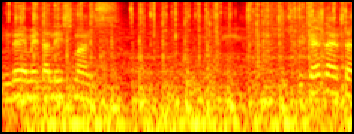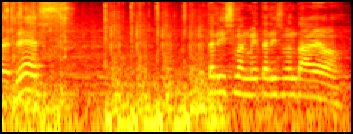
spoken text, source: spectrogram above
Hindi, may talismans. You can't enter this. May talisman, may talisman tayo.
